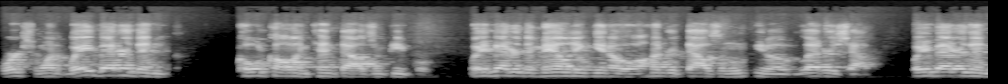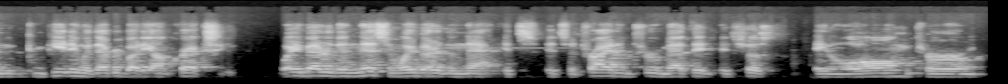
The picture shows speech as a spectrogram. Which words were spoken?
Works one way better than cold calling 10,000 people. Way better than mailing, you know, 100,000, you know, letters out. Way better than competing with everybody on Crexi way better than this and way better than that. It's it's a tried and true method. It's just a long term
